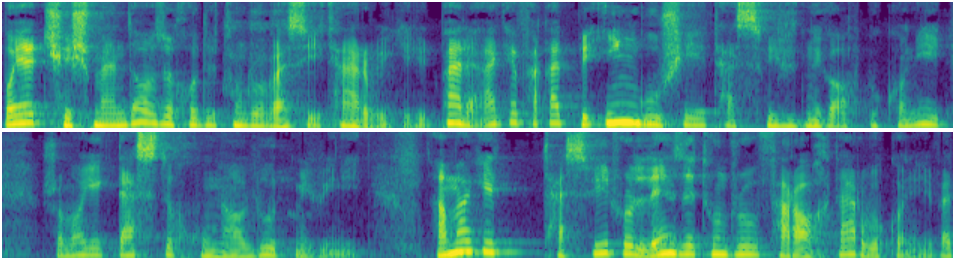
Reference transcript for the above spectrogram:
باید چشمانداز خودتون رو وسیع تر بگیرید. بله اگه فقط به این گوشه تصویر نگاه بکنید شما یک دست خونالود می‌بینید. اما اگه تصویر رو لنزتون رو فراختر بکنید و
